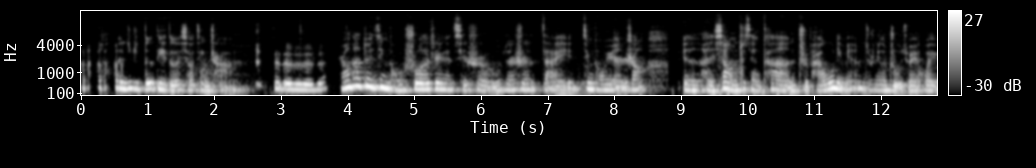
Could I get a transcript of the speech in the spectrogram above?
那就是德底德小警察。对对对对对。然后他对镜头说的这个，其实我觉得是在镜头语言上。嗯，很像我们之前看《纸牌屋》里面，就是那个主角也会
